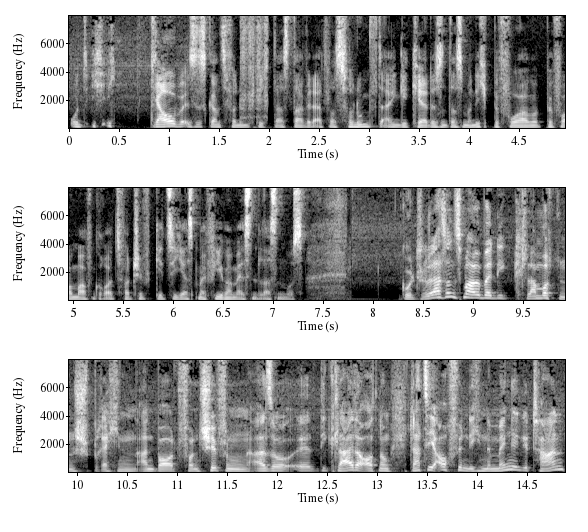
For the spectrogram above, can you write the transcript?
Und ich, ich glaube, es ist ganz vernünftig, dass da wieder etwas Vernunft eingekehrt ist und dass man nicht, bevor, bevor man auf ein Kreuzfahrtschiff geht, sich erstmal Fieber messen lassen muss. Gut, lass uns mal über die Klamotten sprechen an Bord von Schiffen. Also äh, die Kleiderordnung. Da hat sie auch, finde ich, eine Menge getan.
